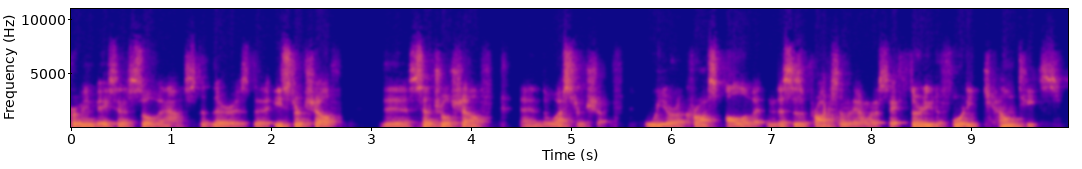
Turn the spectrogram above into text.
Permian Basin is so vast that there is the eastern shelf, the central shelf, and the western shelf. We are across all of it. And this is approximately, I'm going to say 30 to 40 counties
